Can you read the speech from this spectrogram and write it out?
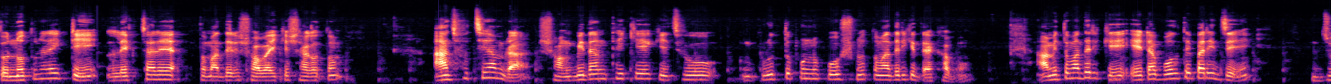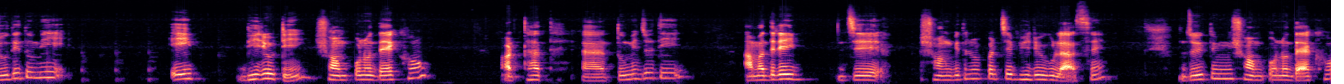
তো নতুন একটি লেকচারে তোমাদের সবাইকে স্বাগতম। আজ হচ্ছে আমরা সংবিধান থেকে কিছু গুরুত্বপূর্ণ প্রশ্ন তোমাদেরকে দেখাবো। আমি তোমাদেরকে এটা বলতে পারি যে, যদি তুমি এই ভিডিওটি সম্পূর্ণ দেখো, অর্থাৎ তুমি যদি আমাদের এই যে সংবিধানের উপর যে ভিডিওগুলো আছে, যদি তুমি সম্পূর্ণ দেখো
